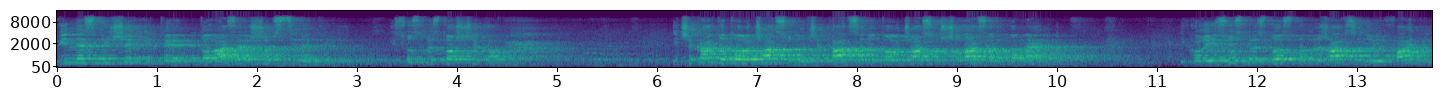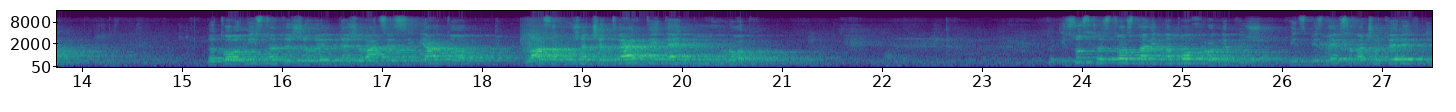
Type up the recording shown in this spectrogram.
Він не спішив іти до Лазаря, щоб зцілити його. Ісус Христос чекав. І чекав до того часу, дочекався до того часу, що Лазар помер. І коли Ісус Христос наближався до Віфанії, до того міста, де, жили, де жила ця сім'я, то Лазар уже четвертий день був в гробі. То Ісус Христос навіть на похорон не прийшов. Він спізнився на чотири дні.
